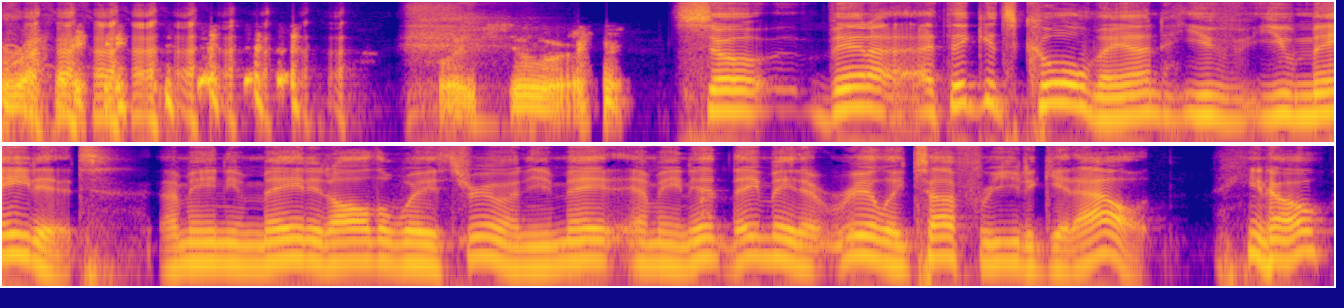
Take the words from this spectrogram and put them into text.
right. For sure. So Ben, I think it's cool, man. You've you made it. I mean, you made it all the way through, and you made. I mean, it, they made it really tough for you to get out. You know,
